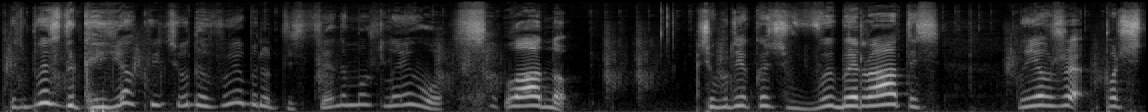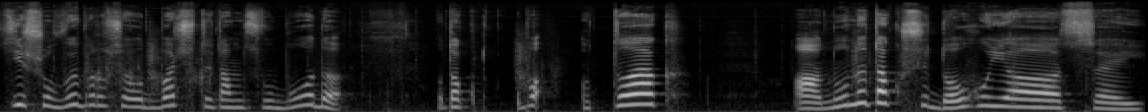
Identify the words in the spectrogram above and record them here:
Підписники, як відсюди вибратись? Це неможливо. Ладно. Ще буду якось вибиратись. Ну я вже почти що вибрався. От бачите, там свобода. Отак от. Опа, отак. А, ну не так уж і довго я цей.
